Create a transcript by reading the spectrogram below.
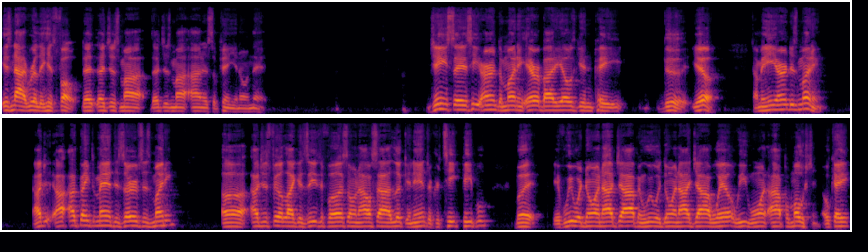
is not really his fault. That, that's just my that's just my honest opinion on that. Gene says he earned the money. Everybody else getting paid good. Yeah, I mean he earned his money. I I think the man deserves his money. Uh, I just feel like it's easy for us on the outside looking in to critique people, but if we were doing our job and we were doing our job well, we want our promotion. Okay,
